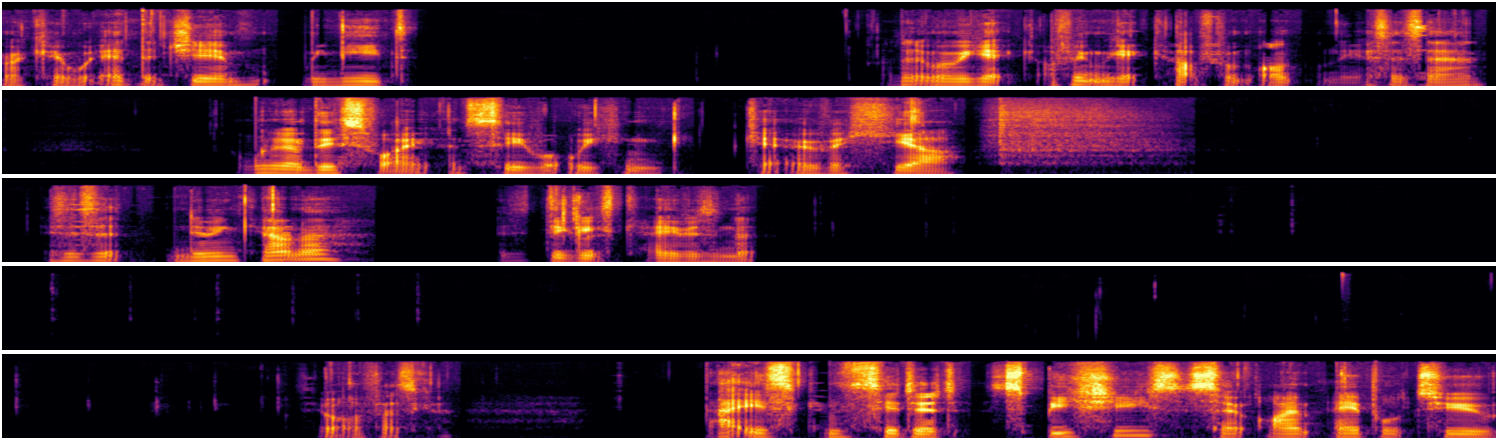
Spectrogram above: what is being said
Okay, we're at the gym. We need... I don't know where we get... I think we get cut from on, on the SS Anne. I'm going to go this way and see what we can get over here. Is this a new encounter? This is Diglett's Cave, isn't it? See what that's That is considered species, so I'm able to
